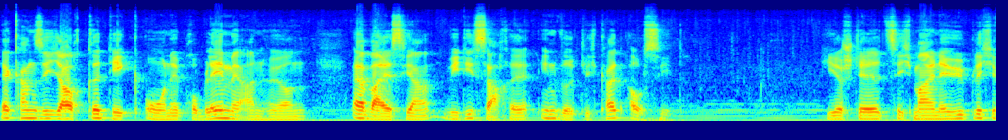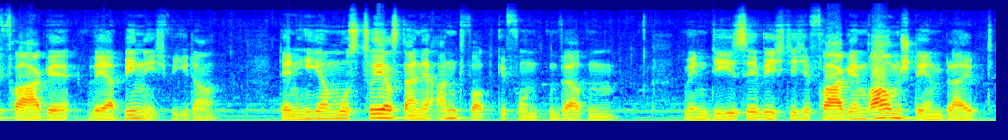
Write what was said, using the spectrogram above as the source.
der kann sich auch Kritik ohne Probleme anhören. Er weiß ja, wie die Sache in Wirklichkeit aussieht. Hier stellt sich meine übliche Frage, wer bin ich wieder? Denn hier muss zuerst eine Antwort gefunden werden. Wenn diese wichtige Frage im Raum stehen bleibt,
